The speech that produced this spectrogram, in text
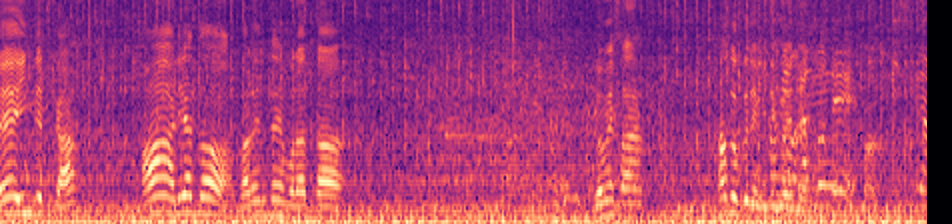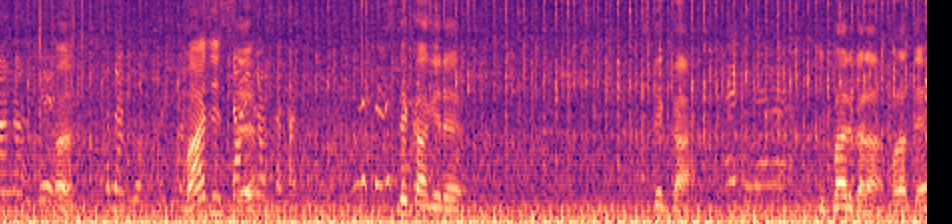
えー、いいんですか？ああありがとう。バレンタインもらった。嫁さん。家族で見てくれてる後でリスナーなんで、ん。花火を送ってきますマジっす？ステッカーあげる。ステッカー。いっぱいあるからもらって。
